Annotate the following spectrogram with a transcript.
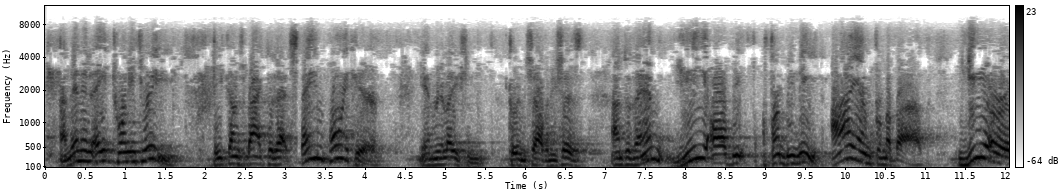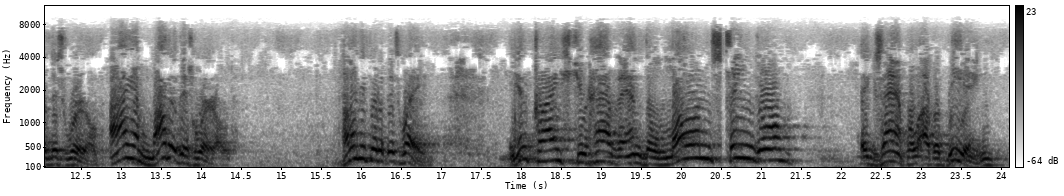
And then in 823, he comes back to that same point here in relation to himself, and he says, Unto them, ye are be from beneath. I am from above. Ye are of this world. I am not of this world. Now let me put it this way. In Christ you have then the lone single example of a being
